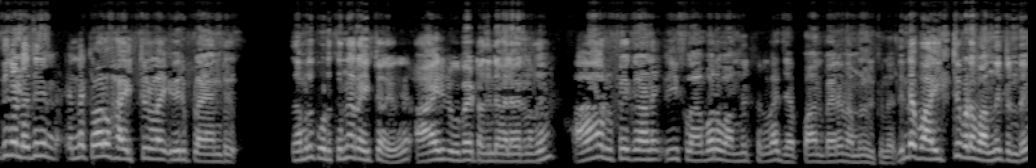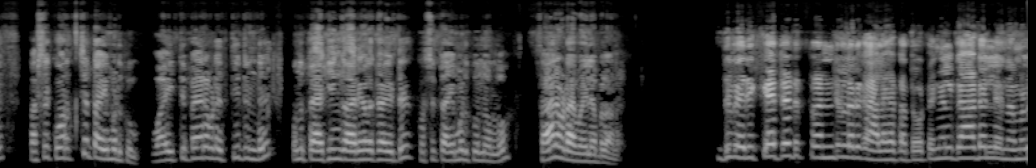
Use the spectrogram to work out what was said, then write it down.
ഇത് കണ്ടോ? ഇതിന് എന്നെക്കാളും ഹൈറ്റ് ഉള്ള ഈ ഒരു പ്ലാന്റ് നമ്മൾ കൊടുക്കുന്ന റേറ്റ് അറിയത് ആയിരം രൂപയായിട്ട് അതിന്റെ വില വരുന്നത്. ആ റുപ്യക്കാണ് ഈ ഫ്ലവർ വന്നിട്ടുള്ള ജപ്പാൻ പേര നമ്മൾ വിൽക്കുന്നത്. ഇതിന്റെ വൈറ്റ് ഇവിടെ വന്നിട്ടുണ്ട്. പക്ഷെ കുറച്ച് ടൈം എടുക്കും. വൈറ്റ് പേര ഇവിടെ എത്തിയിട്ടുണ്ട്. ഒന്ന് പാക്കിങ് കാര്യങ്ങളൊക്കെ ആയിട്ട് കുറച്ച് ടൈം എടുക്കുന്നുള്ളൂ. സാധനം ഇവിടെ അവൈലബിൾ ആണ്. ഇത് വെരിക്കേറ്റഡ് ട്രെൻഡ് ഉള്ള ഒരു കാലഘട്ടം. തോട്ടങ്ങൽ ഗാർഡനിൽ നമ്മൾ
